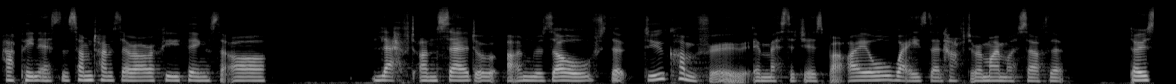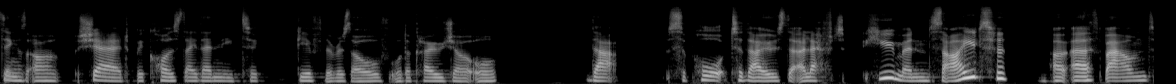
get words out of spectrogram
happiness. And sometimes there are a few things that are left unsaid or unresolved that do come through in messages. But I always then have to remind myself that those things are shared because they then need to give the resolve or the closure or that support to those that are left human side, uh, earthbound,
